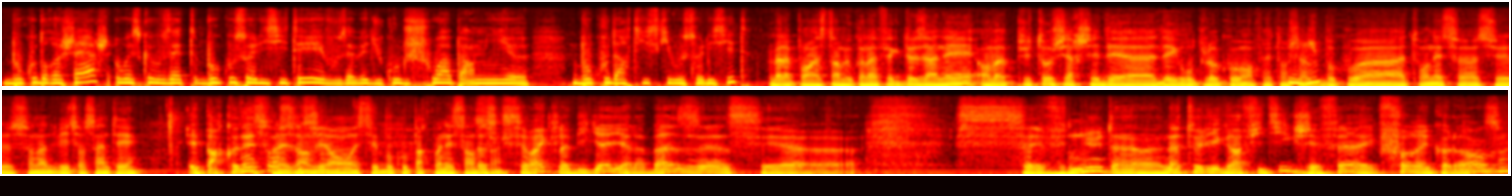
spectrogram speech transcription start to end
beaucoup de recherches ou est-ce que vous êtes beaucoup sollicité et vous avez du coup le choix parmi euh, beaucoup d'artistes qui vous sollicitent? Bah là pour l'instant, vu qu'on a fait que deux années, on va plutôt chercher des, euh, des groupes locaux en fait. On cherche Mhm. beaucoup à, à tourner sur, sur, sur notre ville, sur Synthé, Et par sur connaissance les aussi. environs, et c'est beaucoup par connaissance. Parce ouais. que c'est vrai que la bigaille à la base, c'est euh, c'est venu d'un atelier graffiti que j'ai fait avec Forêt Colors,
